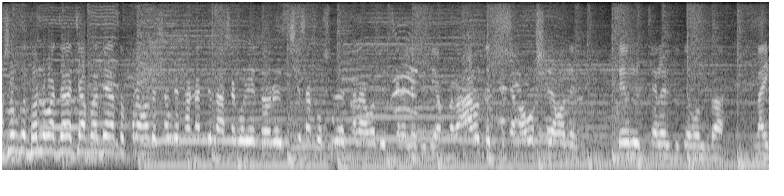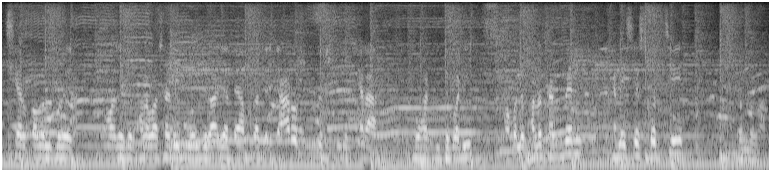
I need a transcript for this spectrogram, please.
অসংখ্য ধন্যবাদ জানাচ্ছি আপনাদের এতক্ষণ আমাদের সঙ্গে থাকার জন্য। আশা করি এই ধরনের বিশেষ আকর্ষণের খেলা আমাদের চ্যানেলে যদি আপনারা আরও দেখতে চান, অবশ্যই আমাদের দেউলির চ্যানেলটিকে বন্ধুরা লাইক শেয়ার কমেন্ট করে আমাদেরকে ভালোবাসা দিন বন্ধুরা, যাতে আপনাদেরকে আরও সুন্দর সুন্দর খেলা উপহার দিতে পারি। সকলে ভালো থাকবেন। এখানেই শেষ করছি। ধন্যবাদ।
